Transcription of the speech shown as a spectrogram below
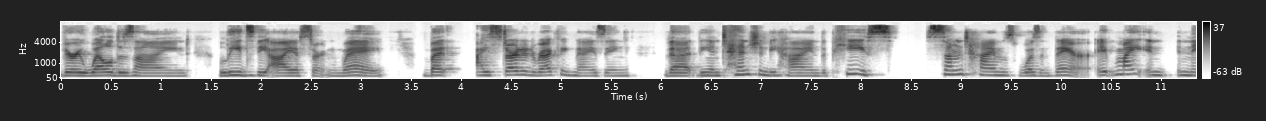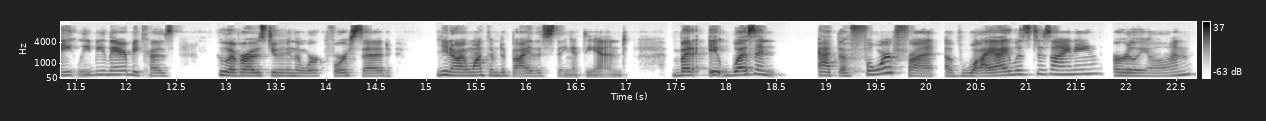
very well designed, leads the eye a certain way. But I started recognizing that the intention behind the piece sometimes wasn't there. It might in- innately be there because whoever I was doing the work for said, you know, I want them to buy this thing at the end. But it wasn't at the forefront of why I was designing early on.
